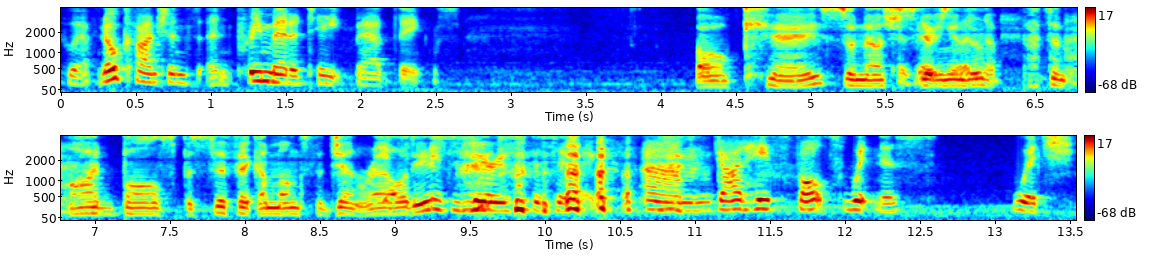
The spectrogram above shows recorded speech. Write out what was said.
who have no conscience and premeditate bad things. Okay, so now she's getting into an- that's an oddball specific amongst the generalities. it's very specific. um, God hates false witness, which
